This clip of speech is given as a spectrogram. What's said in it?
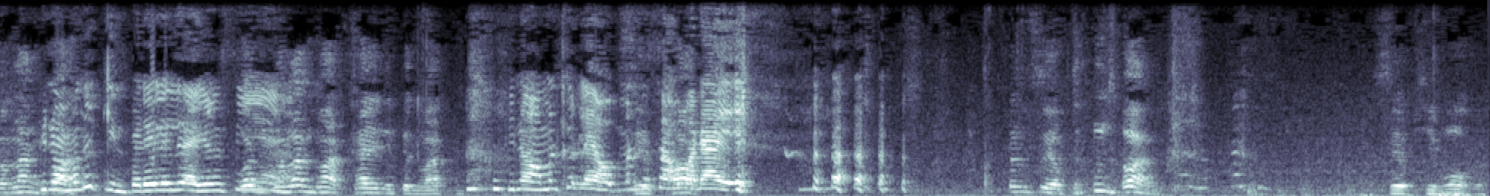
กำลังพี่น้องมันก็กินไปได้เรื่อยๆยังคซี่นกำลังทอดไข่นี่เป็นวัดพี่น้องมันขึ้นแล้วมันก็เศร้ามาได้ ทั้งเสือบทั้งทอดเสือบขี้โมกอะ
